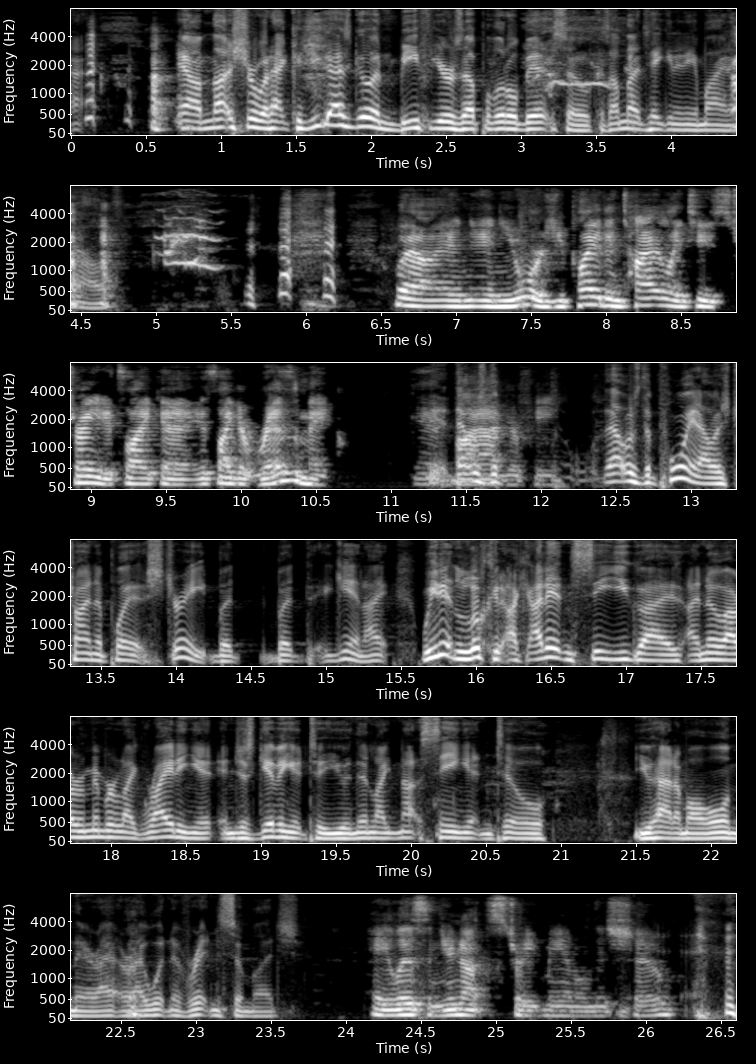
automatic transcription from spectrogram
I'm, I, yeah, I'm not sure what. ha- Could you guys go and beef yours up a little bit? So, because I'm not taking any of mine out. well, in, in yours, you played entirely too straight. It's like a it's like a resume Yeah, that was the- That was the point. I was trying to play it straight, but but again, I we didn't look at like I didn't see you guys. I know I remember like writing it and just giving it to you, and then like not seeing it until you had them all on there, I, or I wouldn't have written so much. Hey, listen, you're not the straight man on this show.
